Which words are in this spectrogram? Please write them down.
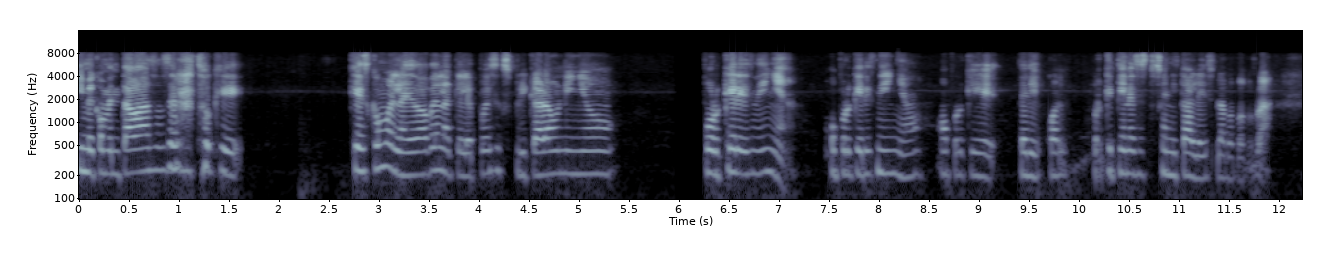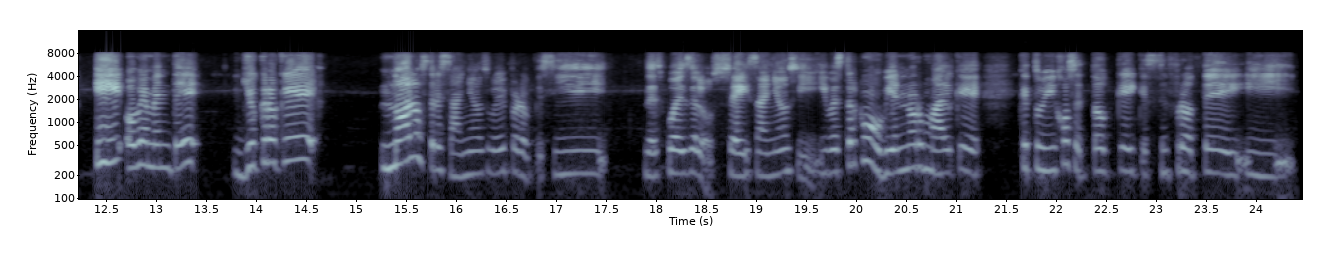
Y me comentabas hace rato que, que es como la edad en la que le puedes explicar a un niño por qué eres niña, o por qué eres niño, o por qué te digo cuál, porque tienes estos genitales, bla, bla, bla, bla. Y obviamente, yo creo que no a los tres años, güey, pero pues sí después de los seis años y, va a estar como bien normal que, que, tu hijo se toque y que se frote y,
